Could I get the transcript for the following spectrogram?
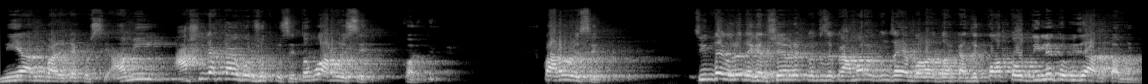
নিয়ে আমি বাড়িটা করছি। আমি আশি লাখ টাকা পরিশোধ করছি তবু আরও রয়েছে। আরও রয়েছে? চিন্তা করে দেখেন, সে আমার কোন জায়গায় বলার দরকার যে কত দিলে কবি যে আর পাবো না।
